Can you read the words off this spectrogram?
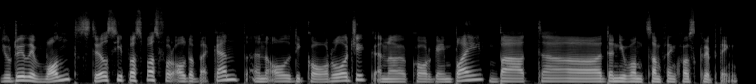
you really want still C++ for all the backend and all the core logic and uh, core gameplay, but uh, then you want something for scripting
